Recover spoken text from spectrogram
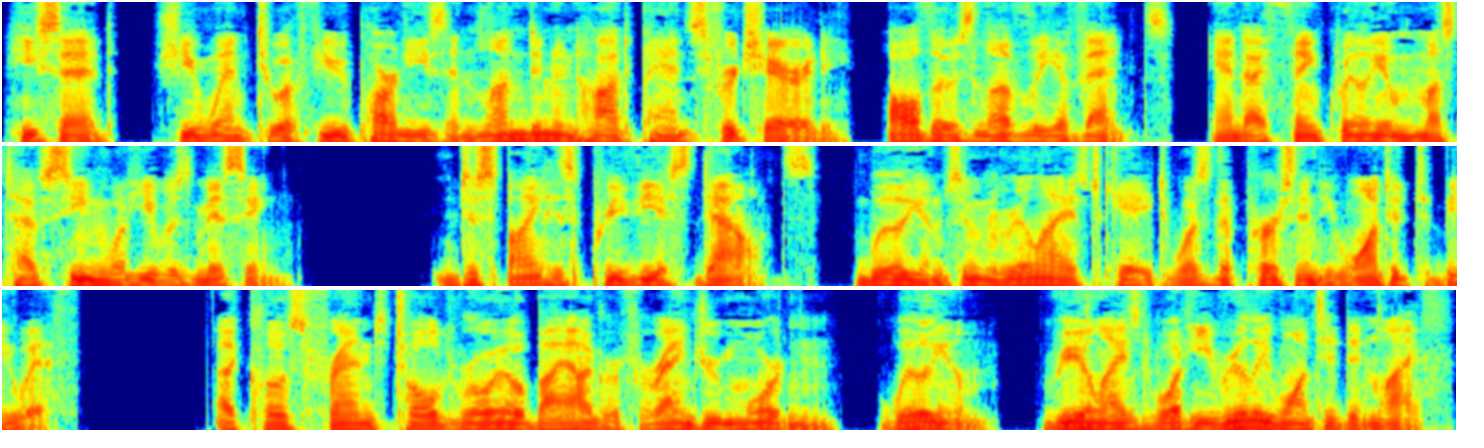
He said, she went to a few parties in London in hot pants for charity, all those lovely events, and I think William must have seen what he was missing. Despite his previous doubts, William soon realized Kate was the person he wanted to be with. A close friend told royal biographer Andrew Morton, William, realized what he really wanted in life.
